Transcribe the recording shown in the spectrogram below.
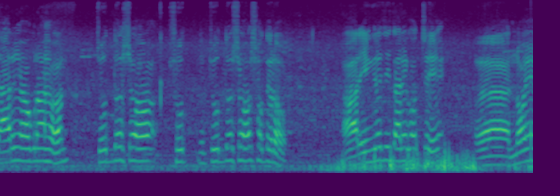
চারই অগ্রহায়ণ চোদ্দোশো চোদ্দোশো সতেরো। আর ইংরেজি তারিখ হচ্ছে নয়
